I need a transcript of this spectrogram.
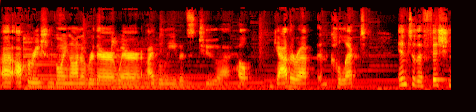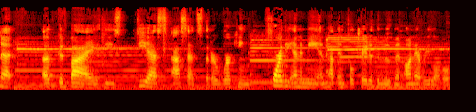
uh, operation going on over there where I believe it's to uh, help gather up and collect into the fishnet of goodbye these DS assets that are working for the enemy and have infiltrated the movement on every level.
